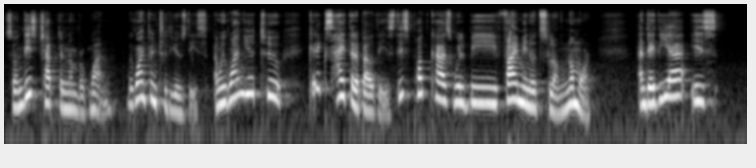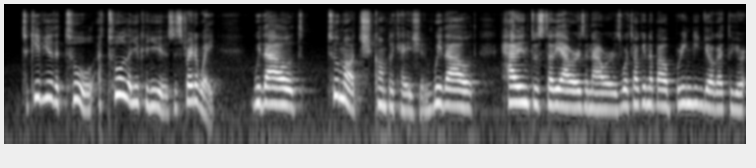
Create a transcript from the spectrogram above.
So, in this chapter number one, we want to introduce this and we want you to get excited about this. This podcast will be five minutes long, no more. And the idea is to give you the tool, a tool that you can use straight away without too much complication, without having to study hours and hours. We're talking about bringing yoga to your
